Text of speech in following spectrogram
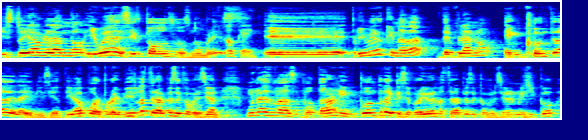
Y estoy hablando, y voy a decir todos los nombres. Ok. Eh, primero que nada, de plano, en contra de la iniciativa por prohibir las terapias de conversión. Una vez más, votaron en contra de que se prohíban las terapias de conversión en México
